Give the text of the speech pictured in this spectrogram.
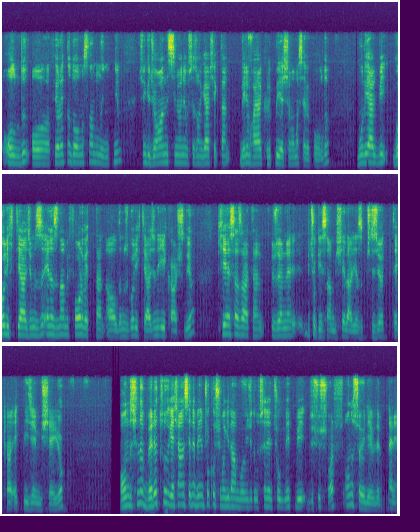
oldu. O Fiorentina'da olmasından dolayı mutluyum. Çünkü Giovanni Simeone bu sezon gerçekten benim hayal kırıklığı yaşamama sebep oldu. Muriel bir gol ihtiyacımızı en azından bir forvetten aldığımız gol ihtiyacını iyi karşılıyor. Chiesa zaten üzerine birçok insan bir şeyler yazıp çiziyor. Tekrar ekleyeceğim bir şey yok. Onun dışında Veretu geçen sene benim çok hoşuma giden bir oyuncuydu. Bu sene çok net bir düşüş var. Onu söyleyebilirim. Hani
